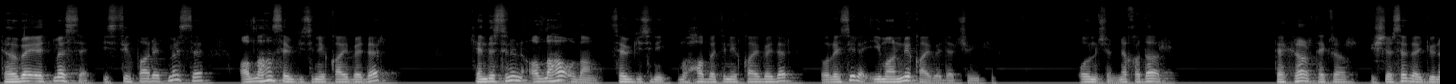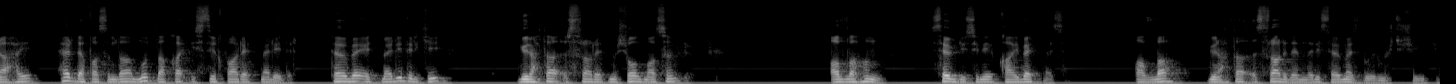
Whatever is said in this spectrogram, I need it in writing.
Tövbe etmezse, istiğfar etmezse Allah'ın sevgisini kaybeder, kendisinin Allah'a olan sevgisini, muhabbetini kaybeder, dolayısıyla imanını kaybeder çünkü. Onun için ne kadar tekrar tekrar işlese de günahı her defasında mutlaka istiğfar etmelidir. Tövbe etmelidir ki günahta ısrar etmiş olmasın, Allah'ın sevgisini kaybetmesin. Allah günahta ısrar edenleri sevmez buyurmuştu çünkü.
